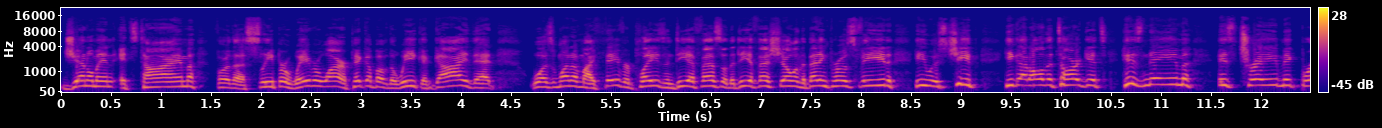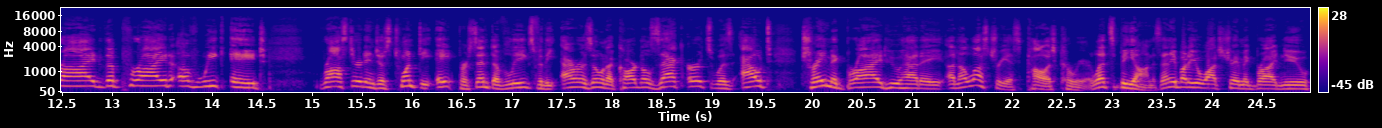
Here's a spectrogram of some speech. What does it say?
Gentlemen, it's time for the sleeper waiver wire pickup of the week. A guy that was one of my favorite plays in DFS on the DFS show on the Betting Pros feed. He was cheap. He got all the targets. His name is Trey McBride, the pride of week eight rostered in just 28% of leagues for the Arizona Cardinals. Zach Ertz was out. Trey McBride, who had a an illustrious college career. Let's be honest. Anybody who watched Trey McBride knew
